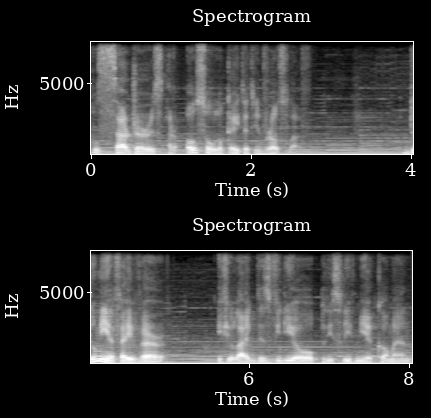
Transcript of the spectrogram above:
whose surgeries are also located in Wrocław. Do me a favor, if you like this video, please leave me a comment.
